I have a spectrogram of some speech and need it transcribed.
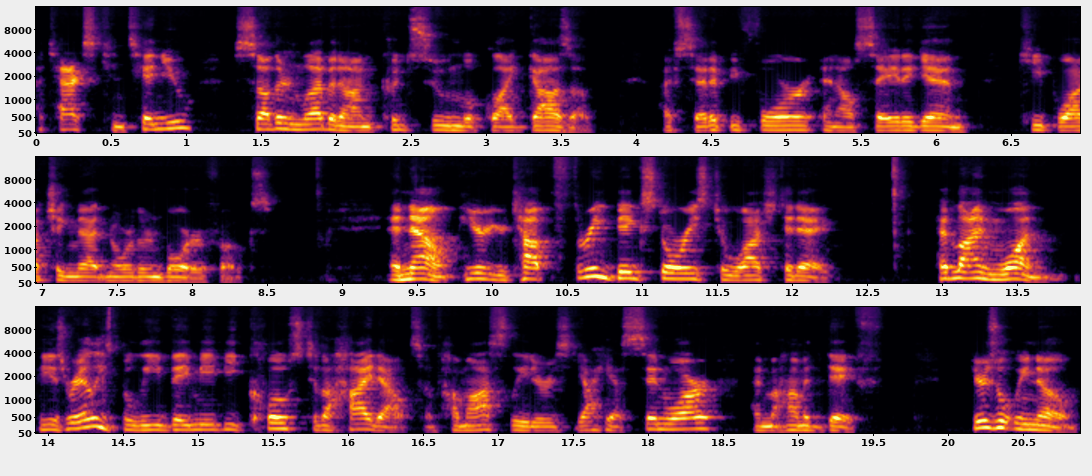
attacks continue, southern Lebanon could soon look like Gaza. I've said it before and I'll say it again. Keep watching that northern border, folks. And now, here are your top three big stories to watch today. Headline one The Israelis believe they may be close to the hideouts of Hamas leaders Yahya Sinwar and Mohammed Deif. Here's what we know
